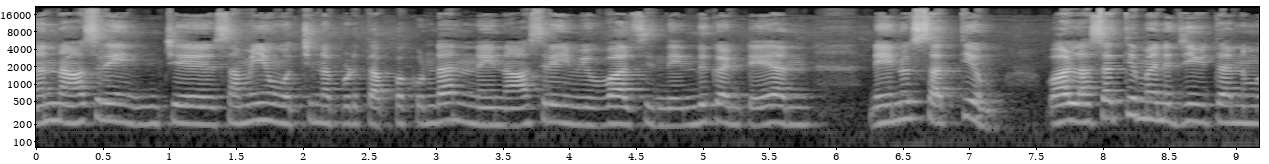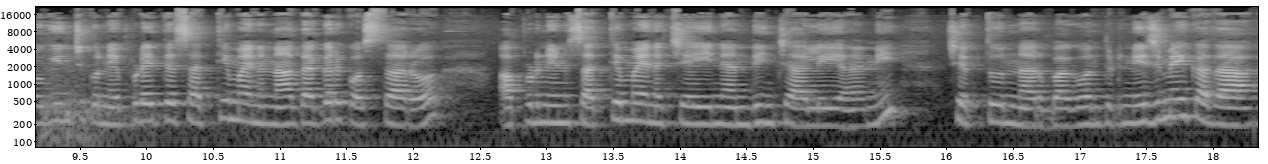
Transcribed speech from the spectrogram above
నన్ను ఆశ్రయించే సమయం వచ్చినప్పుడు తప్పకుండా నేను ఆశ్రయం ఇవ్వాల్సిందే. ఎందుకంటే అన్- నేను సత్యం. వాళ్ళు అసత్యమైన జీవితాన్ని ముగించుకుని ఎప్పుడైతే సత్యమైన నా దగ్గరకు వస్తారో అప్పుడు నేను సత్యమైన చేయిని అందించాలి అని చెప్తున్నారు భగవంతుడు. నిజమే కదా?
